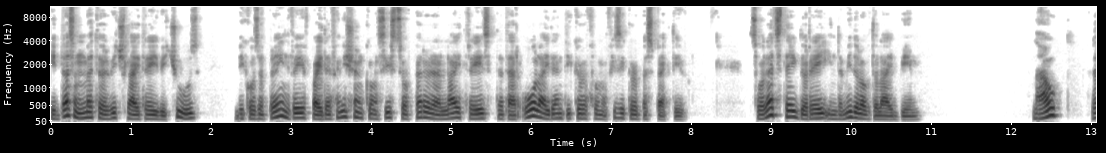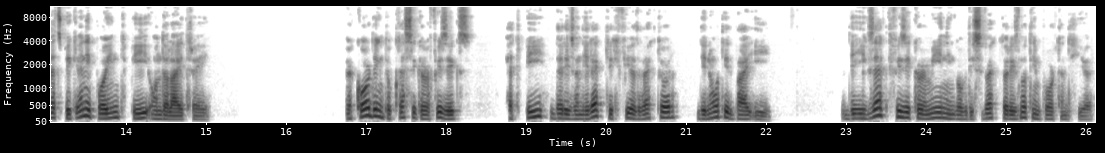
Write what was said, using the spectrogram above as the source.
It doesn't matter which light ray we choose, because a plane wave by definition consists of parallel light rays that are all identical from a physical perspective. So let's take the ray in the middle of the light beam. Now, let's pick any point P on the light ray. According to classical physics, at P there is an electric field vector denoted by E. The exact physical meaning of this vector is not important here.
